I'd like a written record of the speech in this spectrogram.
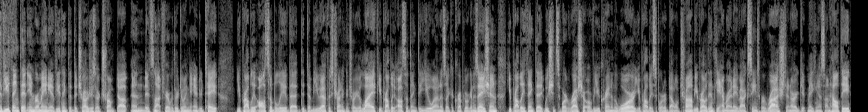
if you think that in Romania, if you think that the charges are trumped up and it's not fair what they're doing to Andrew Tate, you probably also believe that the WF is trying to control your life. You probably also think the UN is like a corrupt organization. You probably think that we should support Russia over Ukraine in the war. You probably support Donald Trump. You probably think the mRNA vaccines were rushed and are making us unhealthy.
